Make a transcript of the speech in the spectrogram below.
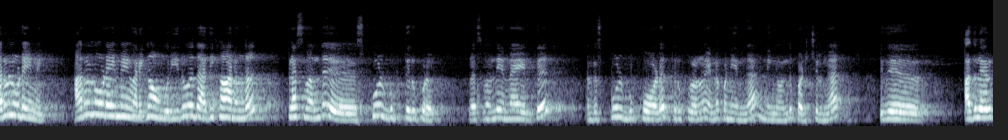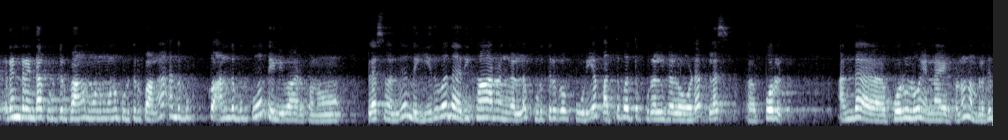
அருளுடைமை. அருளுடைமை வரைக்கும் அவங்க ஒரு இருபது அதிகாரங்கள் ப்ளஸ் வந்து ஸ்கூல் புக் திருக்குறள். ப்ளஸ் வந்து என்ன இருக்குது அந்த ஸ்கூல் புக்கோட திருக்குறளும் என்ன பண்ணிடுங்க நீங்கள் வந்து படிச்சிருங்க. இது அதில் இருக்க ரெண்டு ரெண்டாக கொடுத்துருப்பாங்க மூணு மூணு கொடுத்துருப்பாங்க. அந்த புக்கு அந்த புக்கும் தெளிவாக இருக்கணும். ப்ளஸ் வந்து இந்த இருபது அதிகாரங்களில் கொடுத்துருக்கக்கூடிய பத்து பத்து குறள்களோட ப்ளஸ் பொருள். அந்த பொருளும் என்ன இருக்கணும்? நம்மளுக்கு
